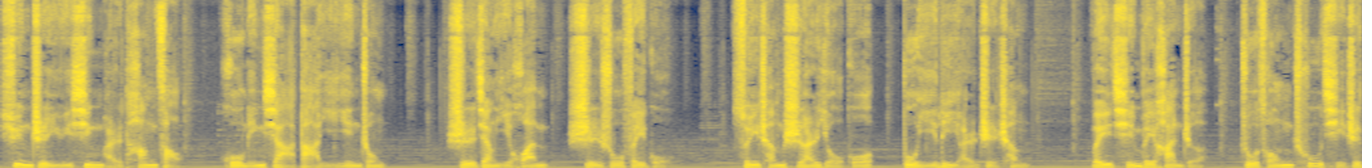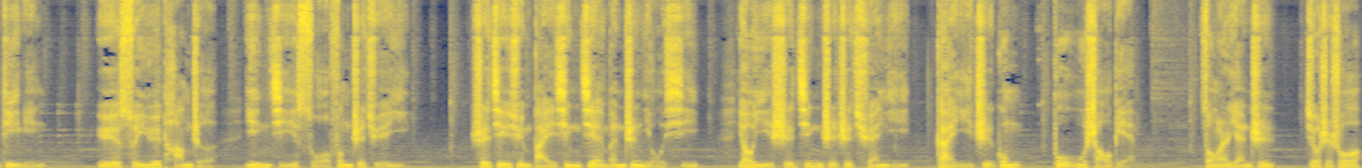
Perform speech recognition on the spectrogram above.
训至禹兴而汤造，户名下大以殷中。世将以还，世书非古。虽成时而有国，不以利而制称。为秦为汉者，著从初起之地名，曰隋曰唐者，因及所封之决议，是皆训百姓见闻之纽习，要一时精致之权宜，盖以致公。不无少贬，总而言之，就是说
